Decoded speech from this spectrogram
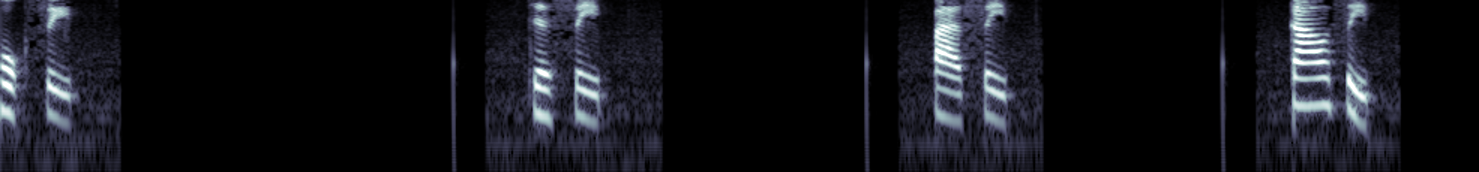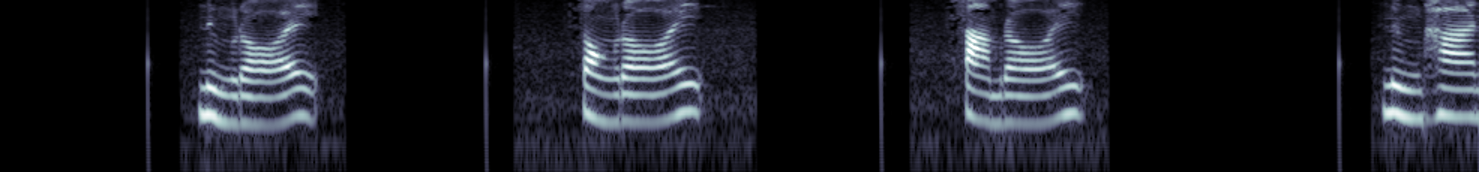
หกสิบ เจ็ดสิบ แปดสิบ เก้าสิบ หนึ่งร้อย สองร้อย สามร้อย หนึ่งพัน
